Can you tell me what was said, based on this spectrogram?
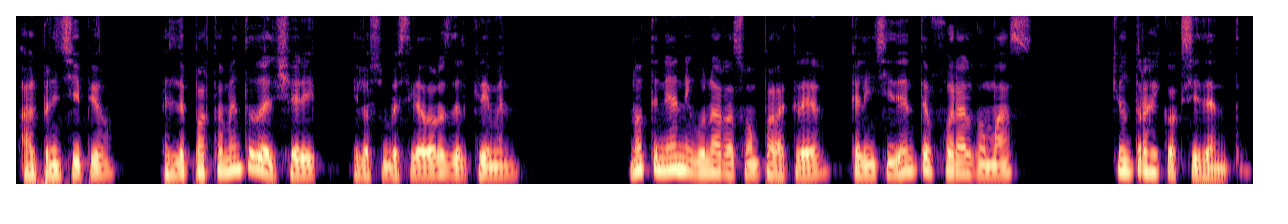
Al principio, el departamento del sheriff y los investigadores del crimen no tenían ninguna razón para creer que el incidente fuera algo más que un trágico accidente.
